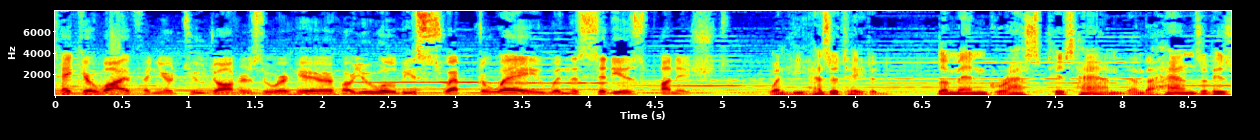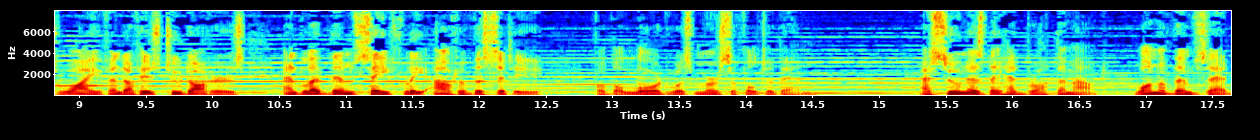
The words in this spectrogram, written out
take your wife and your two daughters who are here, or you will be swept away when the city is punished. When he hesitated, the men grasped his hand and the hands of his wife and of his two daughters, and led them safely out of the city, for the Lord was merciful to them. As soon as they had brought them out, one of them said,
